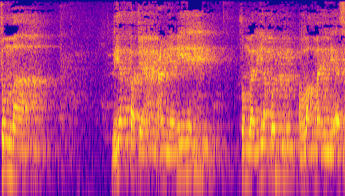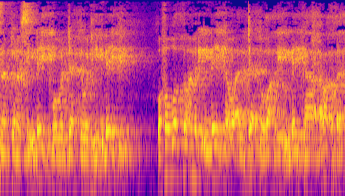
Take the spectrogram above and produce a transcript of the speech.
ثم ليضطجع عن يمينه ثم ليقل اللهم إني أسلمت نفسي إليك ووجهت وجهي إليك وفوضت أمري إليك وألجأت ظهري إليك رغبة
